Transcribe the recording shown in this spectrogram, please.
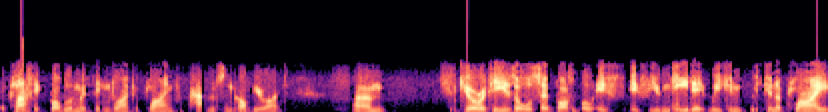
a classic problem with things like applying for patents and copyright. Um, security is also possible if, if you need it. We can, we can apply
